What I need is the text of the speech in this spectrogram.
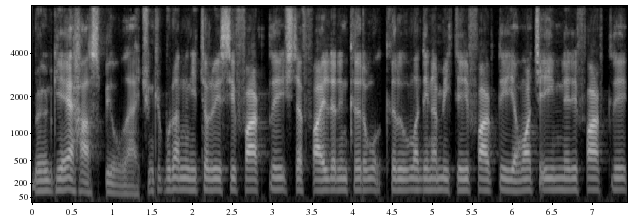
bölgeye has bir olay. Çünkü buranın litorisi farklı, işte fayların kırılma, kırılma dinamikleri farklı, yamaç eğimleri farklı.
